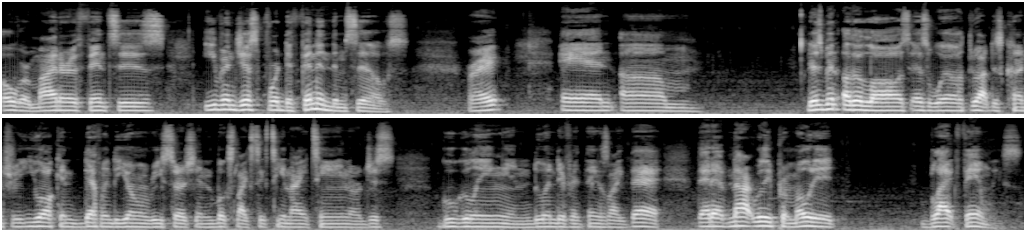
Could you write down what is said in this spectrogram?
over minor offenses even just for defending themselves right? And um there's been other laws as well throughout this country. You all can definitely do your own research in books like 1619 or just Googling and doing different things like that that have not really promoted black families,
